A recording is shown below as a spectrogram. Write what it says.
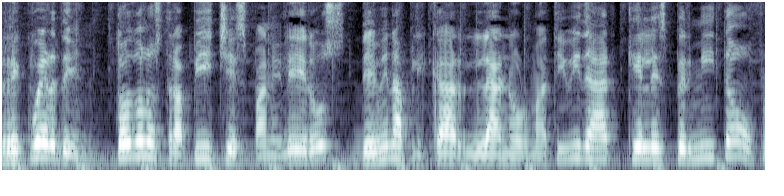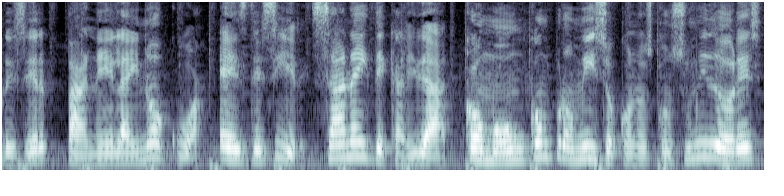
Recuerden, todos los trapiches paneleros deben aplicar la normatividad que les permita ofrecer panela inocua, es decir, sana y de calidad, como un compromiso con los consumidores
